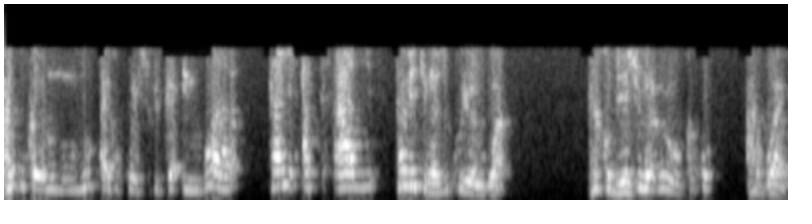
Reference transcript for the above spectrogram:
ariko ukabona umuntu ari kukwesipika indwara kandi atazi kandi ikintu azi kuri iyo ndwara. Ariko byinshi biba biruhuka ko arwaye.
